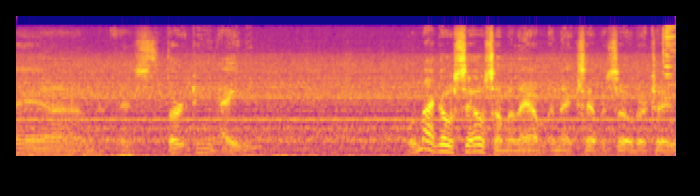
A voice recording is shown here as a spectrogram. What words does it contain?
And it's 1380 we might go sell some of them in the next episode or two.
